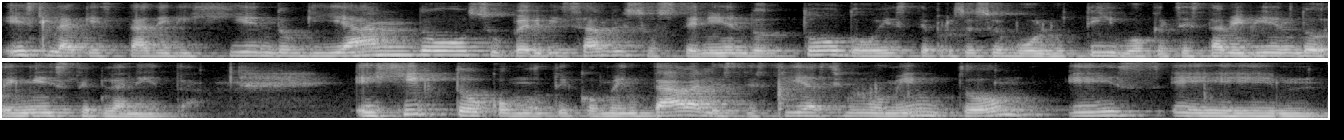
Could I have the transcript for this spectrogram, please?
es la que está dirigiendo, guiando, supervisando y sosteniendo todo este proceso evolutivo que se está viviendo en este planeta. Egipto, como te comentaba, les decía hace un momento, es, eh,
